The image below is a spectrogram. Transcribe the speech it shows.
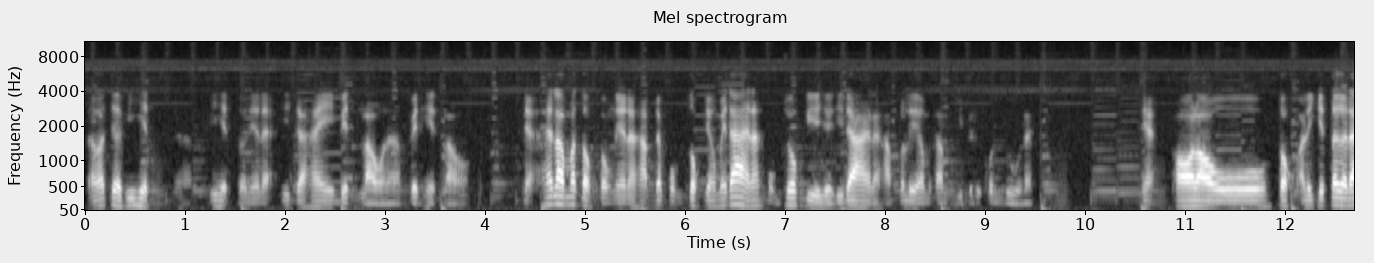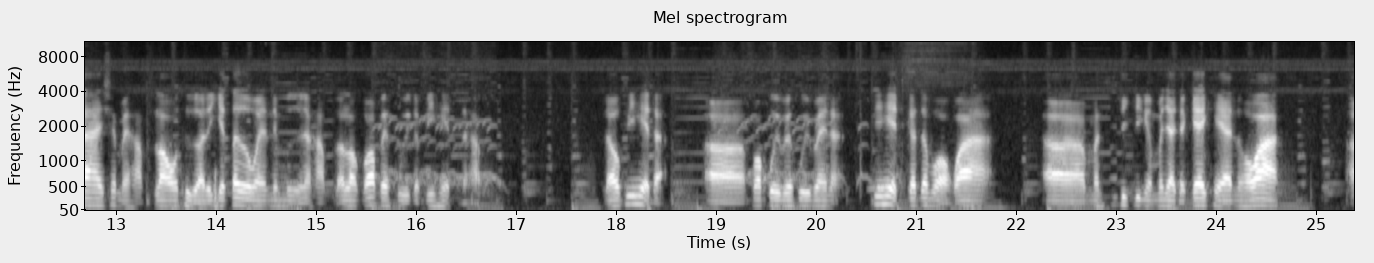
แล้วก็เจอพี่เห็ดนะครับพี่เห็ดตัวนี้แหละที่จะให้เบ็ดเรานะครับเบ็ดเห็ดเราเนี่ยให้เรามาตกตรงเนี้ยนะครับ แต่ผมตกยังไม่ได้นะ ผมโชคดีเฉยที่ได้นะครับ ก็เลยเอามาทำคลิปให้ทุกคนดูนะ เนี่ยพอเราตกอลิเกเตอร์ได้ใช่ไหมครับ เราถืออลิเกเตอร์ไว้ในมือนะครับ แล้วเราก็ไปคุยกับพี่เห็ดนะครับ แล้วพี่เห็ดอะอ่าพอคุยไปคุยไปเนี่ยพี่เห็ดก็จะบอกว่าอ่ามันจริงๆอะมันอยากจะแก้แค้นเพราะว่าอ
